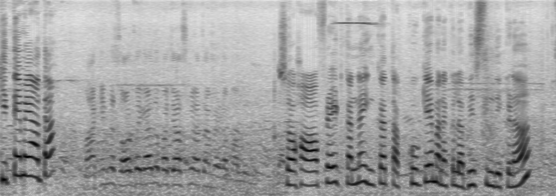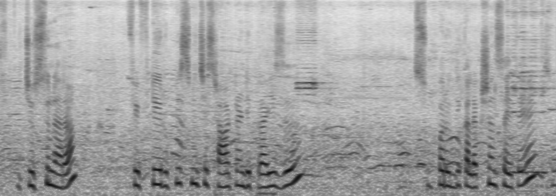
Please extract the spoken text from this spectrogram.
कितने में आता సో హాఫ్ రేట్ కన్నా ఇంకా తక్కువకే మనకు లభిస్తుంది ఇక్కడ. చూస్తున్నారా? ఫిఫ్టీ రూపీస్ నుంచి స్టార్ట్ అండి ప్రైస్. సూపర్ ఉంది కలెక్షన్స్ అయితే. సో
